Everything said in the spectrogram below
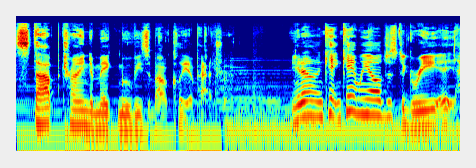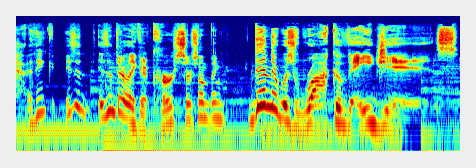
stop trying to make movies about Cleopatra. You know, can't, can't we all just agree? I think isn't isn't there like a curse or something? Then there was Rock of Ages,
